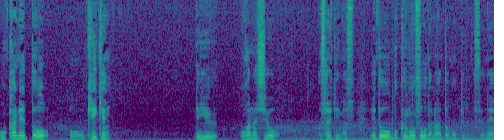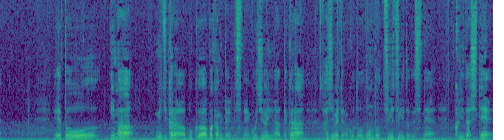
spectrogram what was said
ー、お金と経験っていうお話をされています。えっと、僕もそうだなと思ってるんですよね。えっと、今自ら僕はバカみたいにですね50になってから初めてのことをどんどん次々とですね繰り出して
